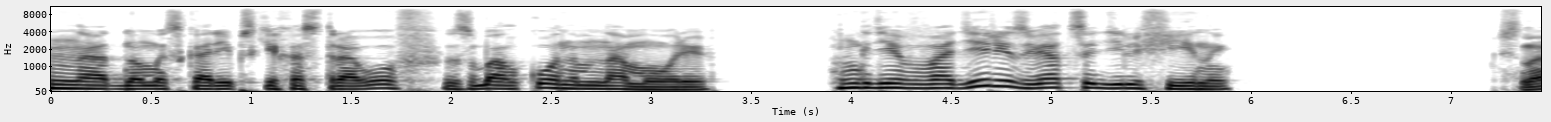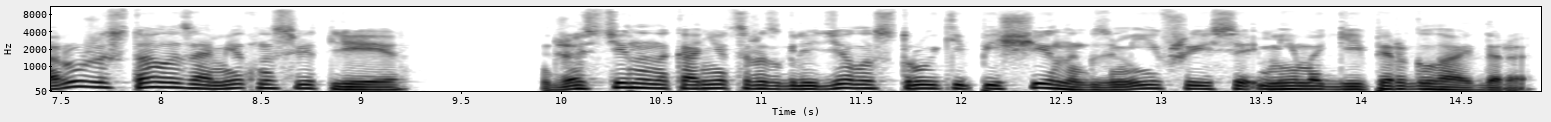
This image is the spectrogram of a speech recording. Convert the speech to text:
на одном из Карибских островов с балконом на море, где в воде резвятся дельфины. Снаружи стало заметно светлее. Джастина наконец разглядела струйки песчинок, змеившиеся мимо гиперглайдера.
